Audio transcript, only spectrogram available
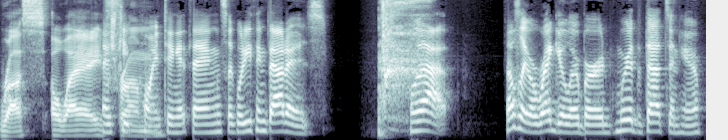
Russ away I just from keep pointing at things. Like, what do you think that is? At that. That was like a regular bird. Weird that that's in here.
